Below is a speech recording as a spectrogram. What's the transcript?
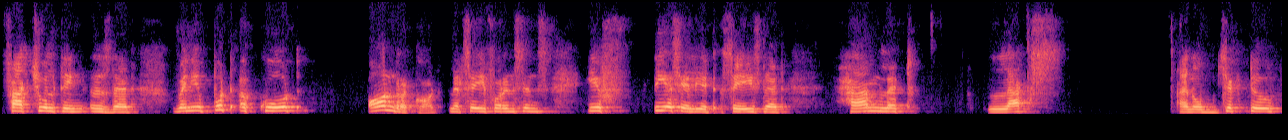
factual thing is that when you put a quote on record, let's say, for instance, if T.S. Eliot says that Hamlet lacks an objective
